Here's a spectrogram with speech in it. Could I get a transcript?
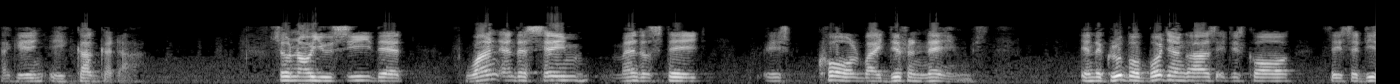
again Ekaggata. So now you see that one and the same mental state is called by different names. in the group of Bojjhangas, it is called the Sati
